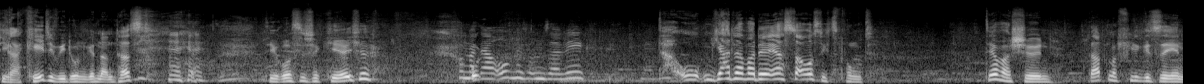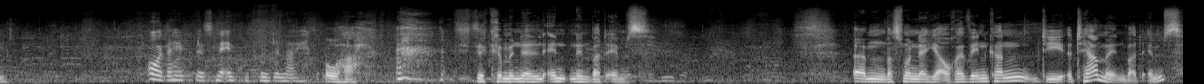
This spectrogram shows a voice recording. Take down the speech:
Die Rakete, wie du ihn genannt hast. Die russische Kirche. Guck mal, da oben ist unser Weg. Da oben, ja, da war der erste Aussichtspunkt. Der war schön. Da hat man viel gesehen. Oh, da hinten ist eine Entenprügelei. Oha. Die kriminellen Enten in Bad Ems. Ähm, was man ja hier auch erwähnen kann, die Therme in Bad Ems.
